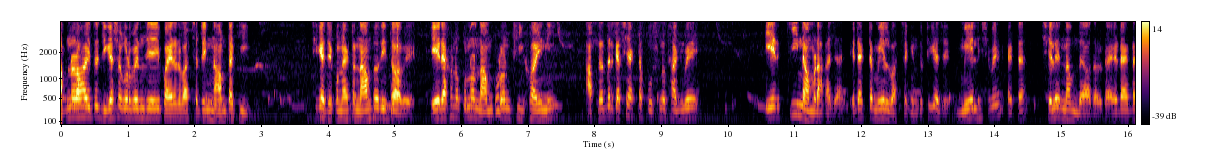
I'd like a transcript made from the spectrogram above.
আপনারা হয়তো জিজ্ঞাসা করবেন যে এই পায়রার বাচ্চাটির নামটা কি? ঠিক আছে, কোনো একটা নাম তো দিতে হবে। এর এখনও কোনো নামকরণ ঠিক হয়নি। আপনাদের কাছে একটা প্রশ্ন থাকবে, এর কি নাম রাখা যায়? এটা একটা মেল বাচ্চা কিন্তু, ঠিক আছে? মেল হিসেবে একটা ছেলের নাম দেওয়া দরকার। এটা একটা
